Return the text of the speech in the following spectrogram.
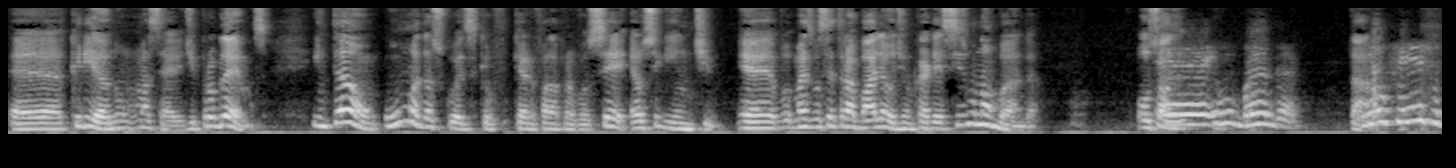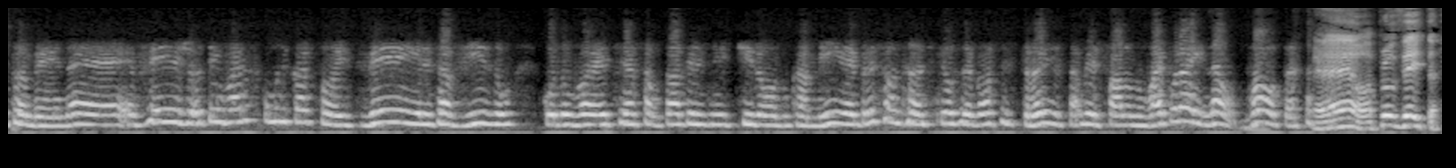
é, criando uma série de problemas. Então, uma das coisas que eu quero falar para você é o seguinte: é, mas você trabalha de um kardecismo ou não banda? Ou só... É, um banda. Tá. Eu vejo também, né? Eu vejo, eu tenho várias comunicações. Vem, eles avisam quando vai ser assaltado, eles me tiram do caminho. É impressionante, tem uns negócios estranhos, sabe? Eles falam, não vai por aí, não, volta. É, aproveita.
